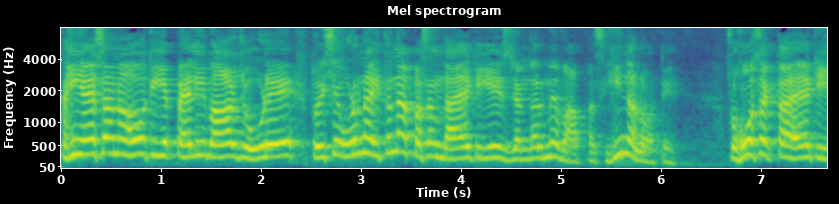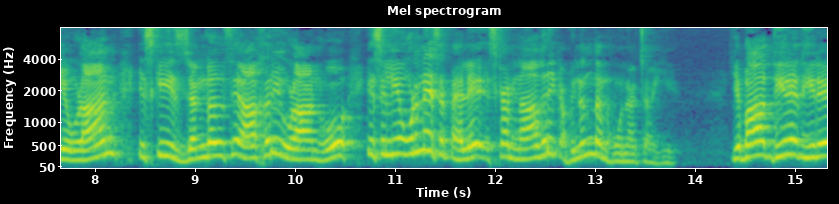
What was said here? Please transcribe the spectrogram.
कहीं ऐसा ना हो कि ये पहली बार जो उड़े तो इसे उड़ना इतना पसंद आए कि ये इस जंगल में वापस ही ना लौटे। सो हो सकता है कि ये उड़ान इसकी इस जंगल से आखिरी उड़ान हो, इसलिए उड़ने से पहले इसका नागरिक अभिनंदन होना चाहिए। ये बात धीरे धीरे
